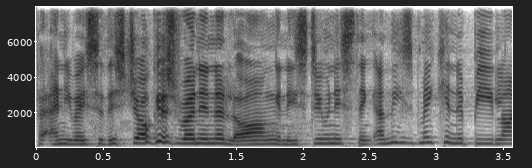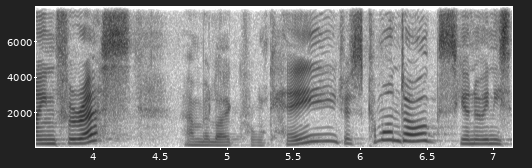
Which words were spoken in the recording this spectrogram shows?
But anyway, so this jogger's running along, and he's doing his thing, and he's making a beeline for us. And we're like, okay, just come on, dogs. You know, and he's,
